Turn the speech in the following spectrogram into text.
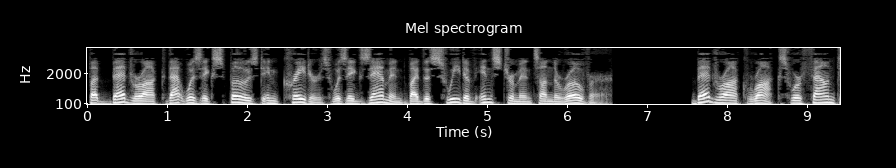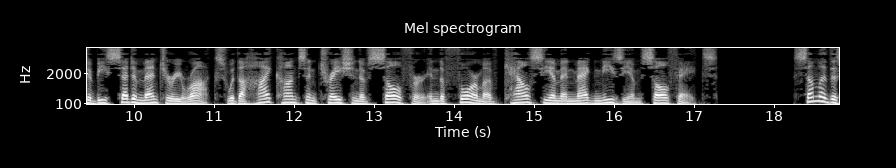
but bedrock that was exposed in craters was examined by the suite of instruments on the rover. Bedrock rocks were found to be sedimentary rocks with a high concentration of sulfur in the form of calcium and magnesium sulfates. Some of the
